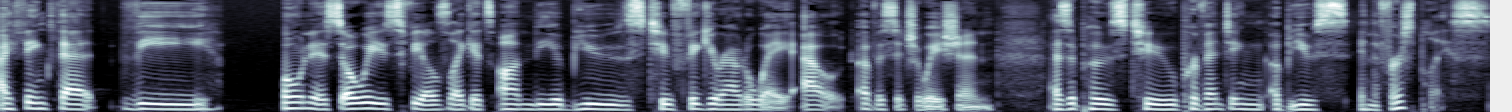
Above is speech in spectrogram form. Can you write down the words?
I think that the onus always feels like it's on the abused to figure out a way out of a situation as opposed to preventing abuse in the first place.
